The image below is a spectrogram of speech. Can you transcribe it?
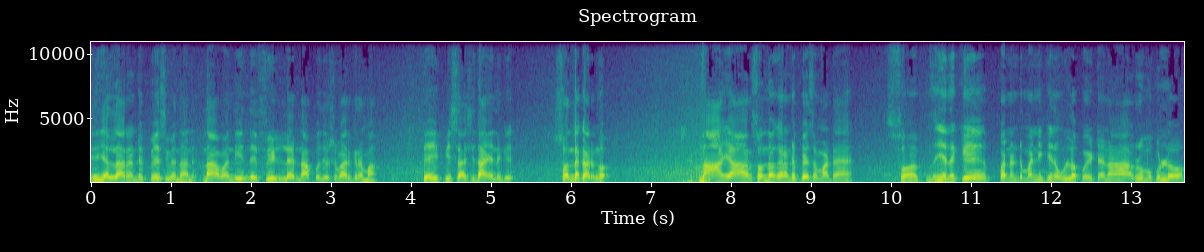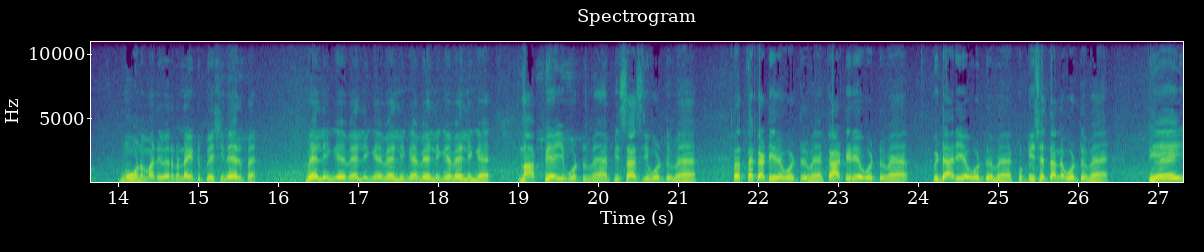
எல்லாராண்ட பேசுவேன் நான். நான் வந்து இந்த ஃபீல்டில் நாற்பது வருஷமாக இருக்கிறேம்மா. பேய் பிசாசி தான் எனக்கு. சொந்தக்காரங்க. நான் யார் சொந்தக்காரன்ட்டு பேச மாட்டேன். ஸோ எனக்கு பன்னெண்டு மணிக்கு நான் உள்ளே போயிட்டேன்னா ரூமுக்குள்ளே மூணு மணி வரைக்கும் நைட்டு பேசினே இருப்பேன். வேலைங்க வேலைங்க வேலைங்க வேலைங்க வேலைங்க. நான் பேய் ஓட்டுவேன் பிசாசி ஓட்டுவேன் ரத்த காட்டீரை ஓட்டுவேன் காட்டீரை ஓட்டுவேன் பிடாரியை ஓட்டுவேன் குட்டி செத்தானை ஓட்டுவேன். பேய்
